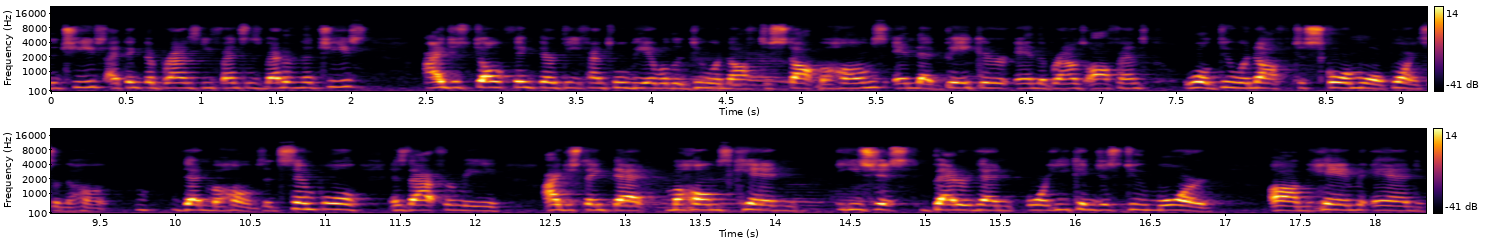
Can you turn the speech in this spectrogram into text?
the Chiefs. I think the Browns' defense is better than the Chiefs. I just don't think their defense will be able to do enough to stop Mahomes, and that Baker and the Browns' offense will do enough to score more points than the home, than Mahomes. It's simple as that for me. I just think that Mahomes can. He's just better than, or he can just do more. Um, him and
